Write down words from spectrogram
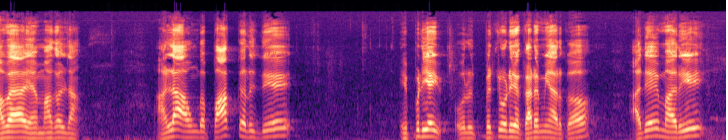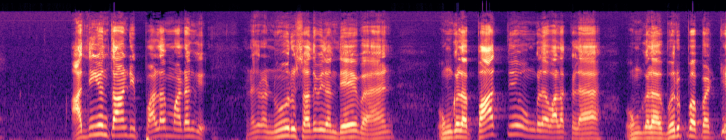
அவள் என் மகள் தான் அதனால் அவங்க பார்க்கறது எப்படியே ஒரு பெற்றோருடைய கடமையாக இருக்கோ அதே மாதிரி அதையும் தாண்டி பல மடங்கு என்ன சொல்ற, நூறு சதவீதம் தேவன் உங்களை பார்த்து உங்களை வளர்க்கல உங்களை விருப்பப்பட்டு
